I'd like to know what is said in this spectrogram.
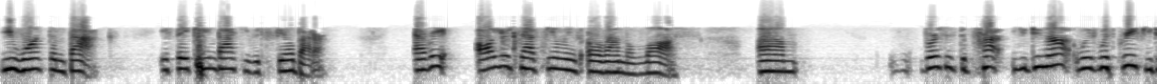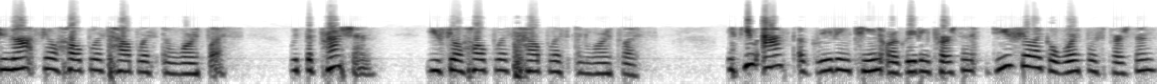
You want them back. If they came back, you would feel better. Every all your sad feelings are around the loss. Um, versus depression, you do not with with grief, you do not feel hopeless, helpless, and worthless. With depression, you feel hopeless, helpless, and worthless. If you ask a grieving teen or a grieving person, do you feel like a worthless person?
